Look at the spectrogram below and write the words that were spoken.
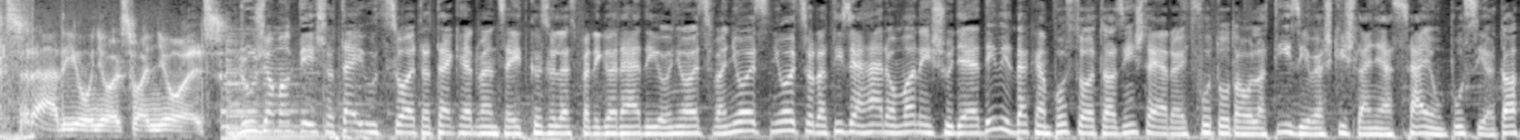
88. Rádió 88. Rúzsa Magdi és a Tejút szólt a te kedvenceit közül, ez pedig a Rádió 88. 8 óra 13 van, és ugye David Beckham posztolta az Instájára egy fotót, ahol a 10 éves kislányát szájon puszilta.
